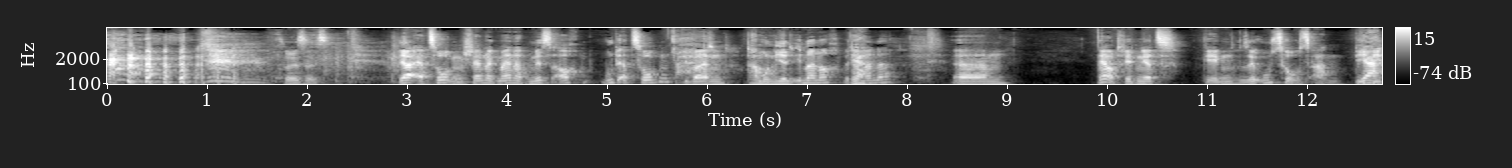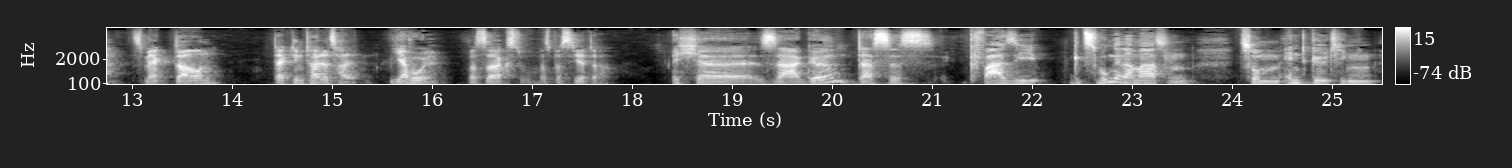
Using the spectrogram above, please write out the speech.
So ist es. Ja, erzogen. Shane McMahon hat Miss auch gut erzogen. Die beiden harmonieren immer noch miteinander. Ähm, ja, und treten jetzt gegen The Usos an, die Ja. die SmackDown Tag Team Titles halten. Jawohl. Was sagst du? Was passiert da? Ich äh, sage, dass es quasi gezwungenermaßen zum endgültigen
